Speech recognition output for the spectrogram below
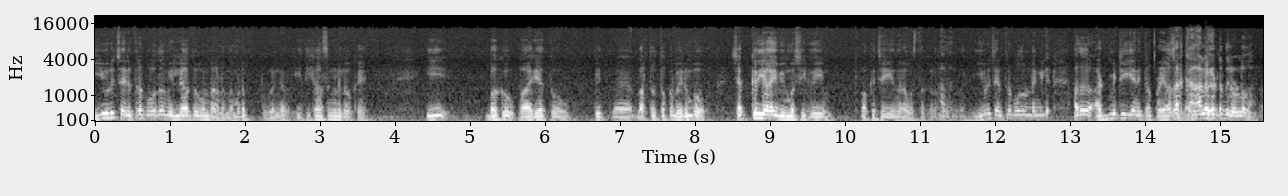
ഈ- ഒരു ചരിത്രബോധം ഇല്ലാത്തതുകൊണ്ടാണ് നമ്മുടെ പിന്നെ ഇതിഹാസങ്ങളിലൊക്കെ ഈ ബഹുഭാര്യത്വവും ഭർത്തത്വമൊക്കെ വരുമ്പോൾ ശക്തിയായി വിമർശിക്കുകയും ഒക്കെ ചെയ്യുന്നൊരവസ്ഥ കടന്നു വരുന്നത് ഈ ഒരു ചരിത്രബോധം ഉണ്ടെങ്കിൽ അത് അഡ്മിറ്റ് ചെയ്യാൻ ഇത്ര പ്രയാസം കാലഘട്ടത്തിലുള്ളതാണ്.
